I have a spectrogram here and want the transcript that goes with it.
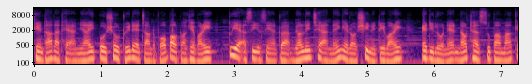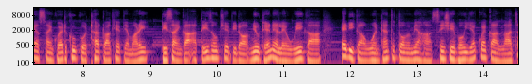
ထင်ထားတဲ့ထက်အများကြီးပိုရှုပ်ထွေးတဲ့အကြောင်းသဘောပေါက်သွားခဲ့ပါတယ်။သူ့ရဲ့အစီအစဉ်အတွက်မျှော်လင့်ချက်အနှဲငယ်တော့ရှိနေသေးပါတယ်။အဲ့ဒီလိုနဲ့နောက်ထပ်စူပါမားကတ်ဆိုင်ခွဲတစ်ခုကိုထပ်သွားခဲ့ပြန်ပါတယ်။ဒီဆိုင်ကအသေးဆုံးဖြစ်ပြီးတော့မြို့ထဲနဲ့လည်းဝေးကအဲ့ဒီကဝန်ထမ်းတော်တော်များများဟာဆင်ရှေဘုံရက်ွက်ကလာကြ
